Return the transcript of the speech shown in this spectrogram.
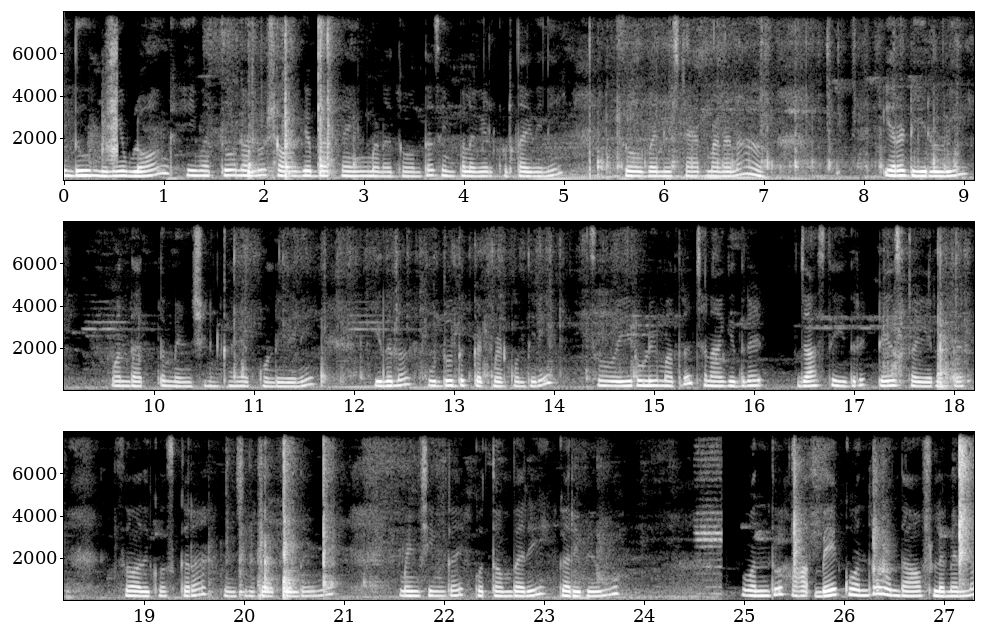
ಇದು ಮಿನಿ ವ್ಲಾಗ್ ಇವತ್ತು ನಾನು ಶಾವಿಗೆ ಬಾತ್ನ ಹೆಂಗೆ ಮಾಡೋದು ಅಂತ ಸಿಂಪಲಾಗಿ ಹೇಳ್ಕೊಡ್ತಾ ಇದ್ದೀನಿ. ಸೊ ಬನ್ನಿ ಸ್ಟಾರ್ಟ್ ಮಾಡೋಣ. ಎರಡು ಈರುಳ್ಳಿ, ಒಂದು ಹತ್ತು ಮೆಣಸಿನ್ಕಾಯಿ ಹಾಕ್ಕೊಂಡಿದ್ದೀನಿ. ಇದನ್ನು ಉದ್ದುದ್ದಕ್ಕೆ ಕಟ್ ಮಾಡ್ಕೊತೀನಿ. ಸೊ ಈರುಳ್ಳಿ ಮಾತ್ರ ಚೆನ್ನಾಗಿದ್ದರೆ ಜಾಸ್ತಿ ಇದ್ದರೆ ಟೇಸ್ಟಾಗಿರುತ್ತೆ ಸೊ ಅದಕ್ಕೋಸ್ಕರ ಮೆಣಸಿನ್ಕಾಯಿ ಹಾಕ್ಕೊಂಡಿದ್ದೀನಿ. ಮೆಣಸಿನ್ಕಾಯಿ, ಕೊತ್ತಂಬರಿ, ಕರಿಬೇವು. ಒಂದು ಹಾ, ಬೇಕು ಅಂದರೆ ಒಂದು ಹಾಫ್ ಲೆಮನ್ನ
